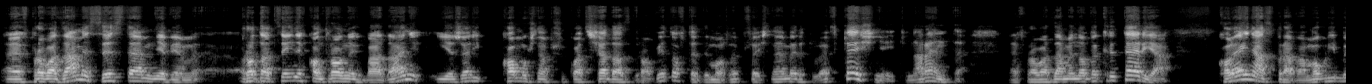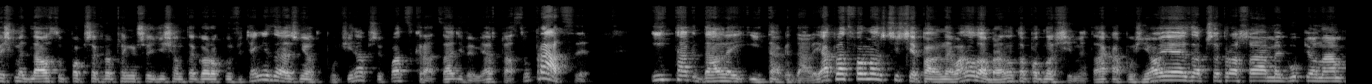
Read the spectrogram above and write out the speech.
E, wprowadzamy system, nie wiem, rotacyjnych kontrolnych badań. Jeżeli komuś na przykład siada zdrowie, to wtedy może przejść na emeryturę wcześniej czy na rentę. E, wprowadzamy nowe kryteria Kolejna sprawa, moglibyśmy dla osób po przekroczeniu 60 roku życia, niezależnie od płci, na przykład skracać wymiar czasu pracy. I tak dalej, i tak dalej. A platforma rzeczywiście palnęła, no dobra, no to podnosimy, tak? A później, oje, za przepraszamy, głupio nam,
